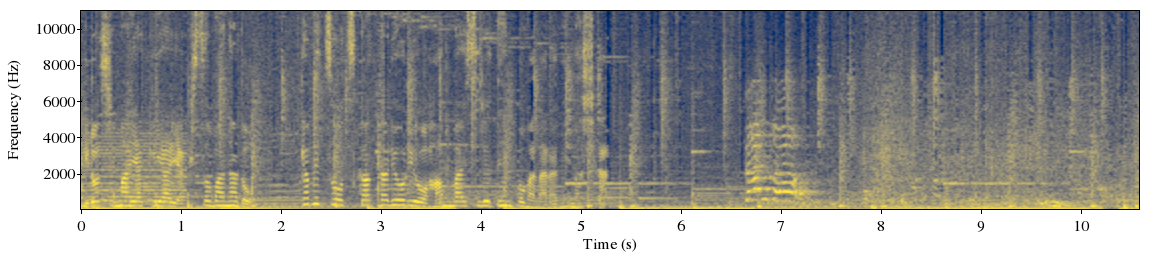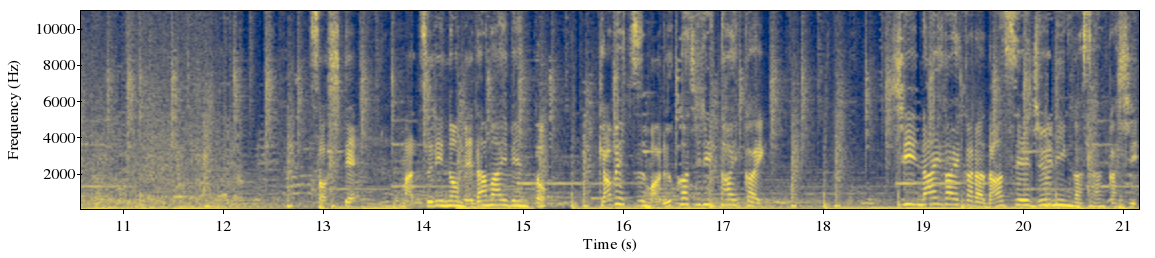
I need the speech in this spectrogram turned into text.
広島焼きや焼きそばなどキャベツを使った料理を販売する店舗が並びました。そして祭りの目玉イベントキャベツ丸かじり大会。市内外から男性10人が参加し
